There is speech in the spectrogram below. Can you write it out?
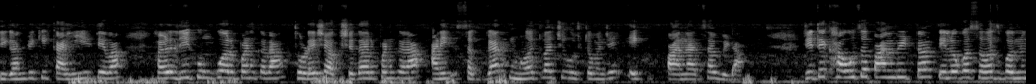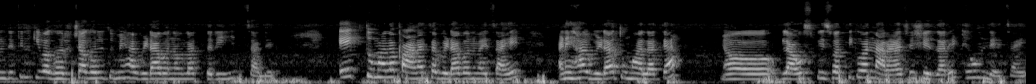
तिघांपैकी काहीही ठेवा. हळदी कुंकू अर्पण करा. थोडेसे अक्षता अर्पण करा. आणि सगळ्यात महत्त्वाची गोष्ट म्हणजे एक पानाचा विडा. जिथे खाऊचं पान भेटतं ते लोक सहज बनवून देतील किंवा घरच्या घरी तुम्ही हा विडा बनवलात तरीही चालेल. एक तुम्हाला पानाचा विडा बनवायचा आहे आणि हा विडा तुम्हाला त्या ब्लाऊज पीसवरती किंवा नारळाच्या शेजारी ठेवून द्यायचं आहे.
